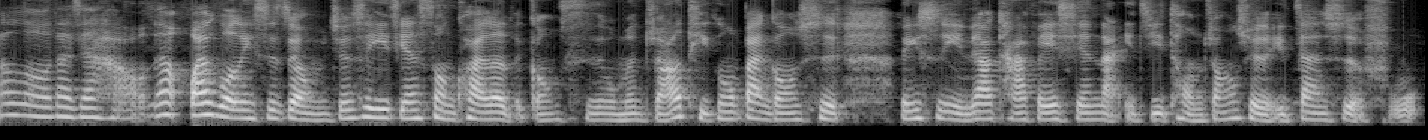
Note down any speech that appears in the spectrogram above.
？Hello，大家好。那歪国零食嘴，我们就是一间送快乐的公司。我们主要提供办公室零食、饮料、咖啡、鲜奶以及桶装水的一站式服务。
